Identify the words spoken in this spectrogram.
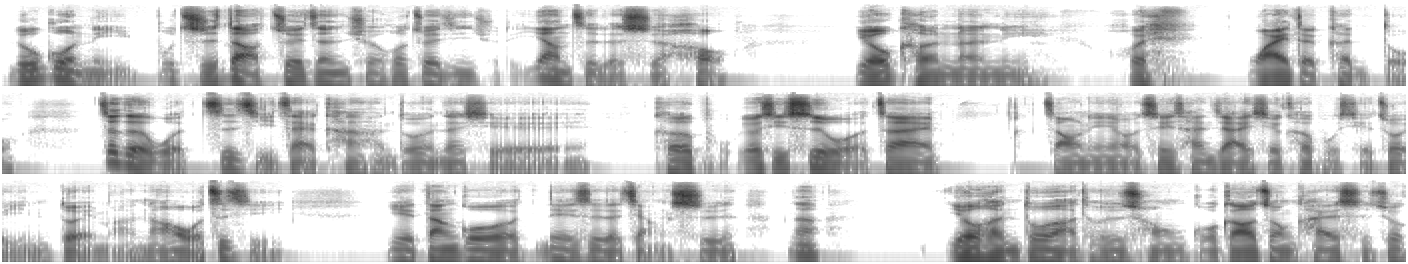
如果你不知道最正确或最精确的样子的时候，有可能你会 歪的更多。这个我自己在看很多人在写。科普，尤其是我在早年有去参加一些科普写作营队嘛，然后我自己也当过类似的讲师。那有很多啊，都是从国高中开始就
